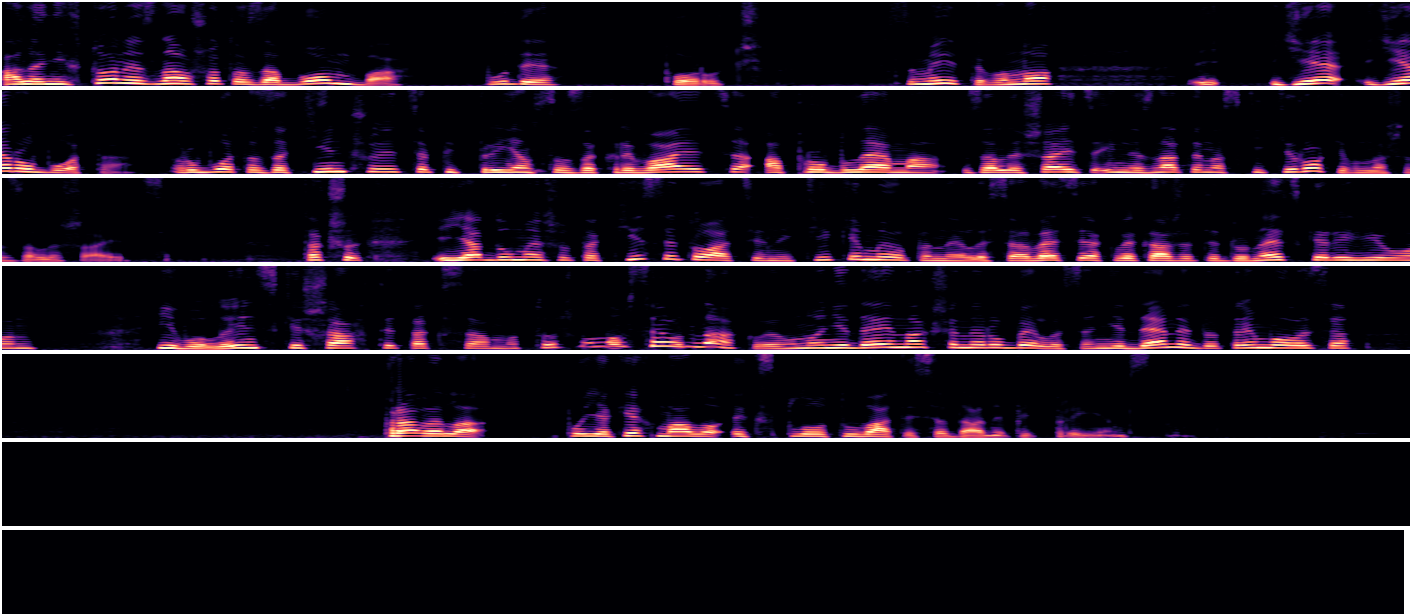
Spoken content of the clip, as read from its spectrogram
але ніхто не знав, що то за бомба буде поруч. Розумієте, воно є, є робота. Робота закінчується, підприємство закривається, а проблема залишається і не знати, на скільки років вона ще залишається. Так що я думаю, що в такій ситуації не тільки ми опинилися, а весь, як ви кажете, Донецький регіон і Волинські шахти так само. Тож воно все однакове, воно ніде інакше не робилося, ніде не дотримувалося правила, по яких мало експлуатуватися дане підприємство.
